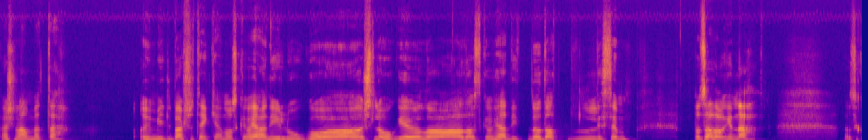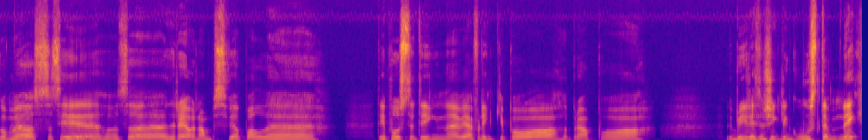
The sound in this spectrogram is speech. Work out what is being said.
personalmøtet. Og umiddelbart så tenker jeg nå skal vi ha en ny logo og slogan, og da skal vi ha ditten og datten, liksom, på salongen, da. Og så kommer vi, og så, og så ramser vi opp alle de positive tingene vi er flinke på, bra på. Det blir liksom skikkelig god stemning,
